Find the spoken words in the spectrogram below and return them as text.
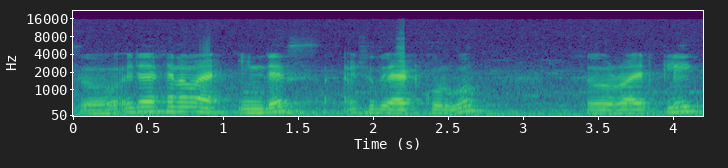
সো এটা এখানে ইন্ডেক্স আমি শুধু অ্যাড করব। সো রাইট ক্লিক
